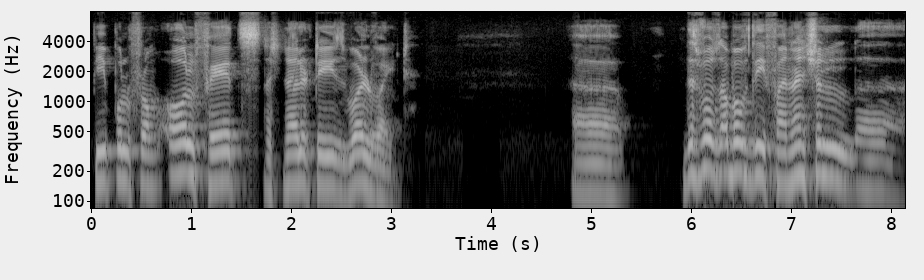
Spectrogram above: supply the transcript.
people from all faiths, nationalities worldwide. Uh, this was above the financial uh,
